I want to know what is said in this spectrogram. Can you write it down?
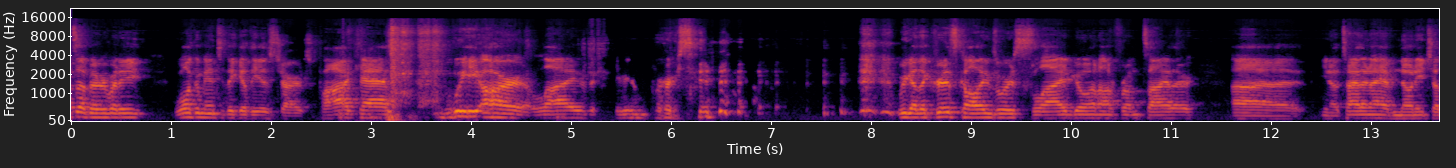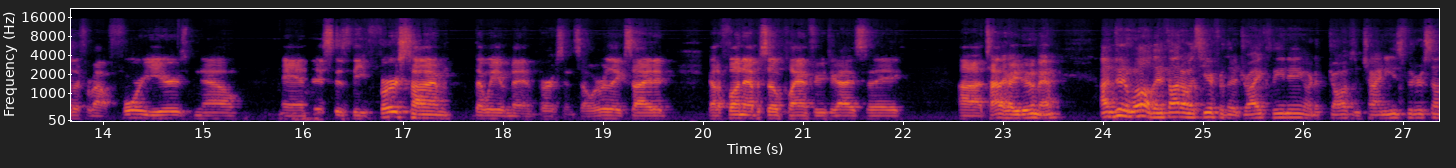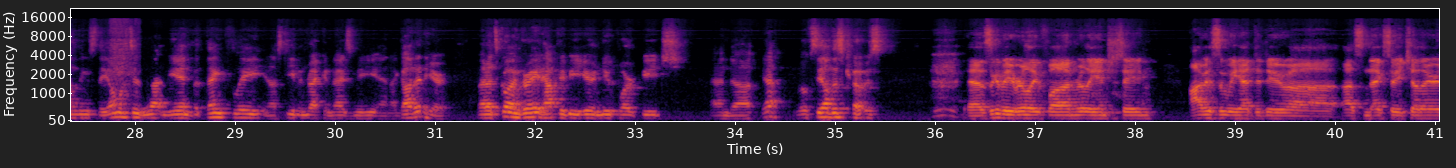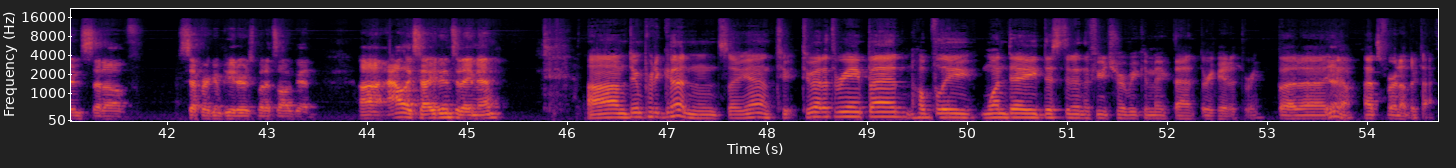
What's up, everybody? Welcome into the Guilty as Charged podcast. We are live in person. we got the Chris Collingsworth slide going on from Tyler. Uh, you know, Tyler and I have known each other for about four years now, and this is the first time that we have met in person. So we're really excited. Got a fun episode planned for you guys today. Uh, Tyler, how you doing, man? I'm doing well. They thought I was here for their dry cleaning or to drop some Chinese food or something, so they almost didn't let me in. But thankfully, you know, Steven recognized me and I got in here. But it's going great. Happy to be here in Newport Beach, and uh, yeah, we'll see how this goes. Yeah, it's gonna be really fun, really interesting. Obviously, we had to do uh, us next to each other instead of separate computers, but it's all good. Uh, Alex, how you doing today, man? I'm doing pretty good, and so yeah, two two out of three ain't bad. Hopefully, one day distant in the future, we can make that three out of three. But uh, you Yeah. know, that's for another time.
